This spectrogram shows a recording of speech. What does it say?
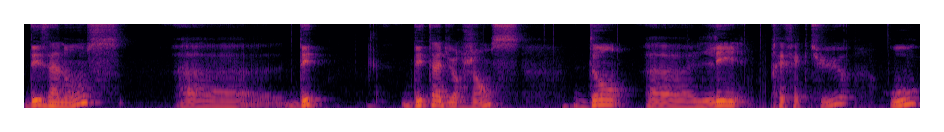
des annonces euh, d'é- d'état d'urgence dans euh, les préfectures où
